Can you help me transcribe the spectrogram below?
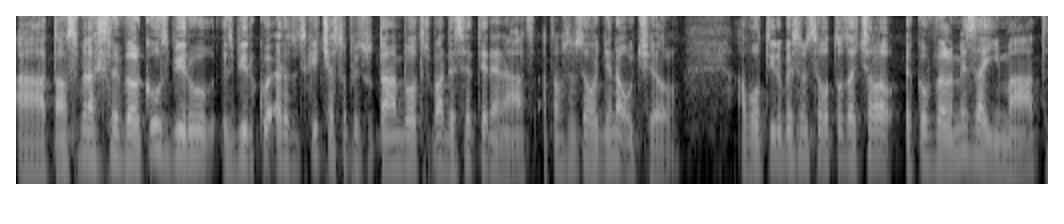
A tam jsme našli velkou sbíru, sbírku erotických časopisů, tam bylo třeba 10-11 a tam jsem se hodně naučil. A od té doby jsem se o to začal jako velmi zajímat,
